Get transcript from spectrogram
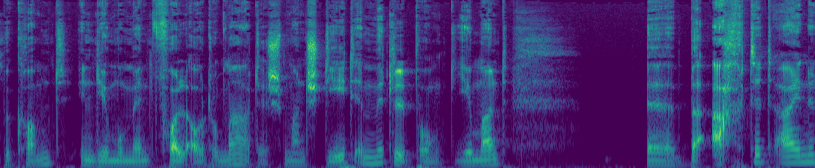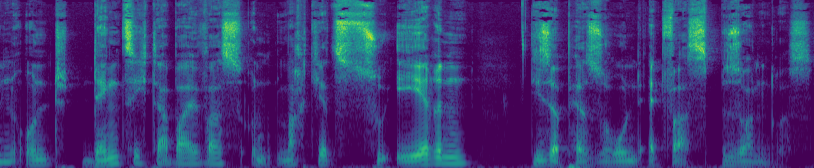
bekommt, in dem Moment vollautomatisch. Man steht im Mittelpunkt. Jemand äh, beachtet einen und denkt sich dabei was und macht jetzt zu Ehren dieser Person etwas Besonderes.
